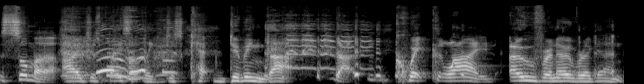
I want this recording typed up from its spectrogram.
summer, I just basically just kept doing that, that quick line over and over again.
